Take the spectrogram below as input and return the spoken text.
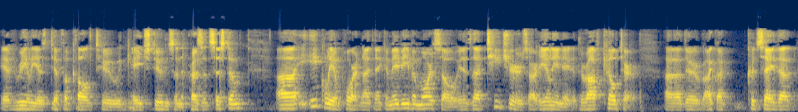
it really is difficult to engage students in the present system. Uh, equally important, I think, and maybe even more so, is that teachers are alienated. They're off kilter. Uh, I, I, could say that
